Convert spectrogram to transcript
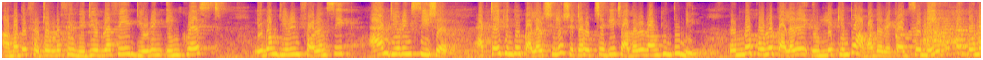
আমাদের ফটোগ্রাফি ভিডিওগ্রাফি ডিউরিং ইনকোয়েস্ট এবং during forensic and during seizure একটাই কিন্তু কালার ছিল সেটা হচ্ছে গিয়ে চাদরের রং কিন্তু নীল। অন্য কোনো কালারের উল্লেখ কিন্তু আমাদের রেকর্ডসে নেই কোনো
